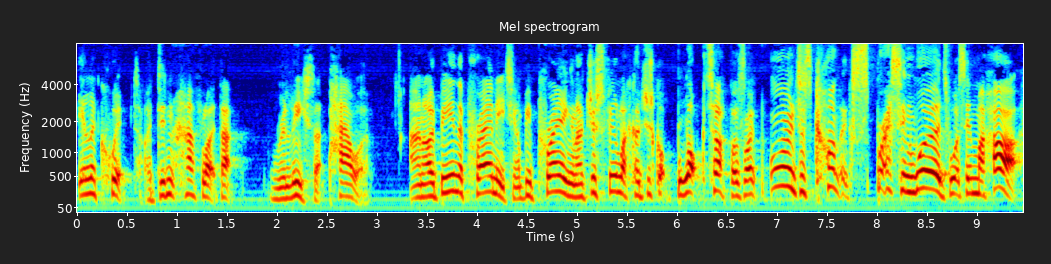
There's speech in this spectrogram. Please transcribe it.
ill equipped. I didn't have like that release, that power. And I'd be in the prayer meeting, I'd be praying, and I'd just feel like I just got blocked up. I was like, oh, I just can't express in words what's in my heart.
